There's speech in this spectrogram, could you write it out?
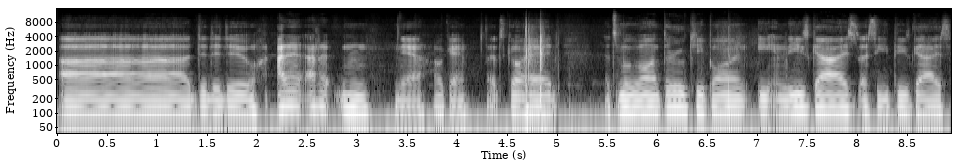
Uh do do do I didn't I don't mm, yeah okay. Let's go ahead. Let's move on through. Keep on eating these guys. Let's eat these guys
